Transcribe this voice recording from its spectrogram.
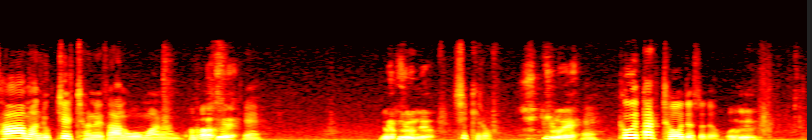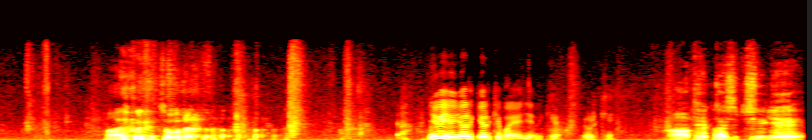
4만 6, 7천에서 한 5만 원. 한 박스에 예, 몇 킬로인데요? 10kg. 10킬로에? 예. 그거 딱 적어졌어, 저. 어디? 아, 여기 적어놨다. 여기, 이렇게, 이렇게 봐야지, 이렇게. 이렇게. 아, 187개,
